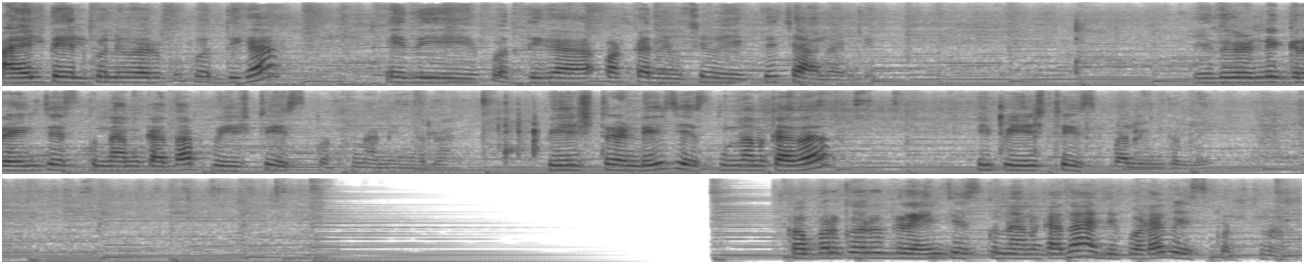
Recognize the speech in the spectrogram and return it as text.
ఆయిల్ తేలుకునే వరకు కొద్దిగా ఇది కొద్దిగా ఒక్క నిమిషం వేగితే చాలండి. ఇదిగోండి గ్రైండ్ చేసుకున్నాను కదా పేస్ట్ వేసుకుంటున్నాను ఇందులో. పేస్ట్ అండి చేసుకున్నాను కదా ఈ పేస్ట్ వేసుకోవాలి ఇందులో. కొబ్బరికూర గ్రైండ్ చేసుకున్నాను కదా అది కూడా వేసుకుంటున్నాను.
